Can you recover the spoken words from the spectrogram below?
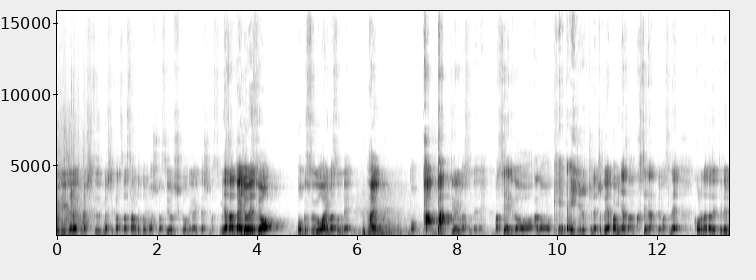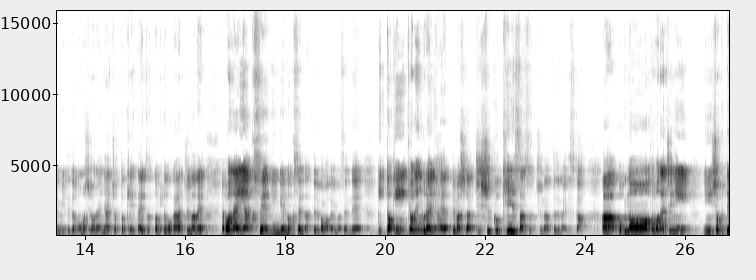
おいでいただきまして続きまして桂三吾と申します。よろしくお願いいたします。皆さん大丈夫ですよ。僕すぐ終わりますんで。はい。もうパッパッってやりますんでね。まあせやけどあの携帯いじるっていうのはちょっとやっぱ皆さん癖になってますね。コロナ禍でテレビ見てても面白ないな。ちょっと携帯ずっと見とこうかっていうのはね。やっぱなんや癖人間の癖になってるかも分かりませんね。一時去年ぐらいに流行ってました自粛警察っていうのあったじゃないですか。あ僕の友達に飲食店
